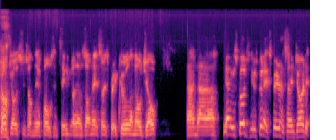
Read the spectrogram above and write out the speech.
Joe Oh. Joyce was on the opposing team when I was on it, so it's pretty cool. I know Joe, and uh, yeah, it was good. It was a good experience. I enjoyed it.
